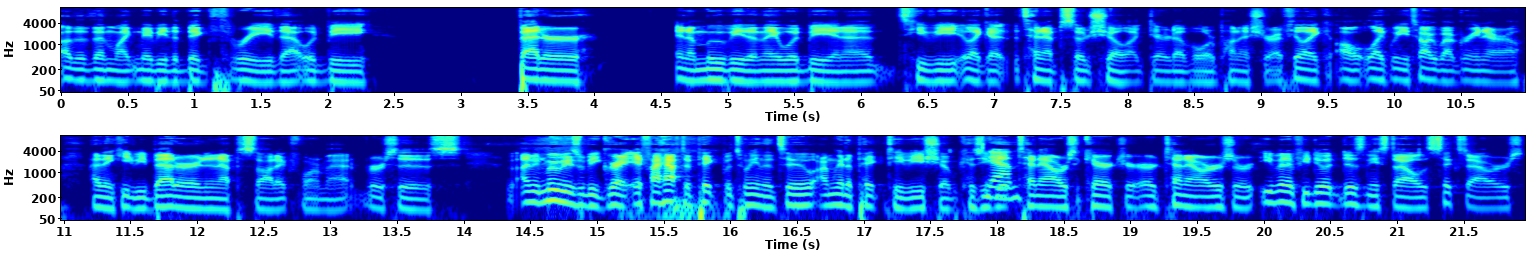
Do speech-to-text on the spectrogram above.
other than like maybe the big three, that would be better in a movie than they would be in a TV like a 10 episode show like Daredevil or Punisher. I feel like all like when you talk about Green Arrow, I think he'd be better in an episodic format versus I mean movies would be great. If I have to pick between the two, I'm going to pick TV show because you Yeah. get 10 hours of character or 10 hours or even if you do it Disney style it's 6 hours.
